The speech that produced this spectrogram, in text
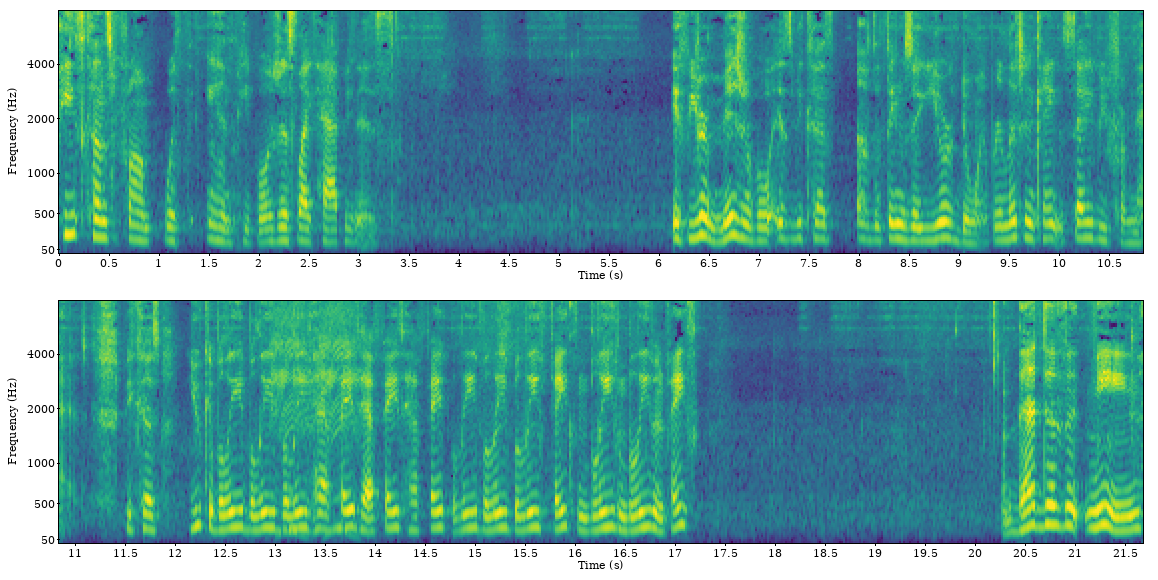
Peace comes from within people. It's just like happiness. If you're miserable, it's because of the things that you're doing. Religion can't save you from that. Because you can believe, believe, believe, have faith, have faith, have faith, believe, believe, believe, faith, and believe, and believe in faith. That doesn't mean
